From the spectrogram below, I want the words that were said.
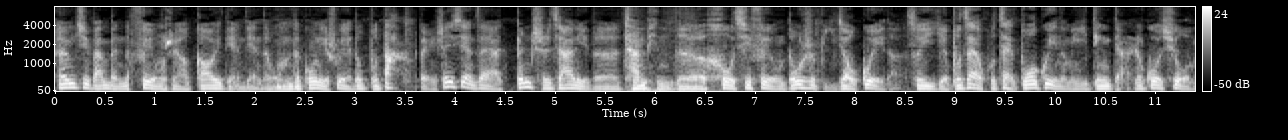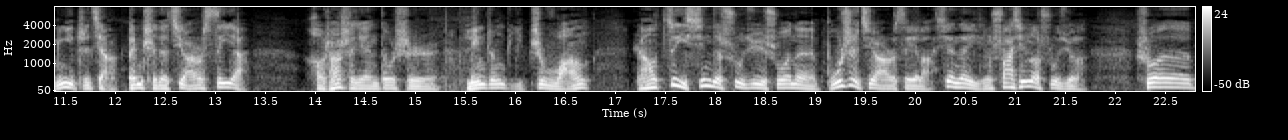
M G 版本的费用是要高一点点的。我们的公里数也都不大。本身现在啊，奔驰家里的产品的后期费用都是比较贵的，所以也不在乎再多贵那么一丁点儿。过去我们一直讲奔驰的 G L C 啊，好长时间都是零整比之王。然后最新的数据说呢，不是 G L C 了，现在已经刷新了数据了，说。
